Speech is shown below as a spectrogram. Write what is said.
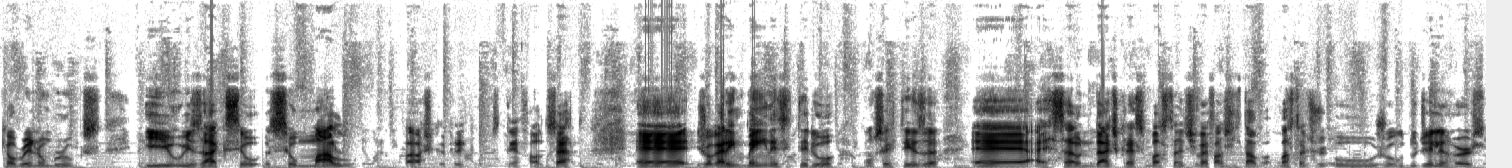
que é o Brandon Brooks, e o Isaac, seu, seu malo, acho que acredito que tenha falado certo, é, jogarem bem nesse interior, com certeza é, essa unidade cresce bastante e vai facilitar bastante o jogo do Jalen Hurts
